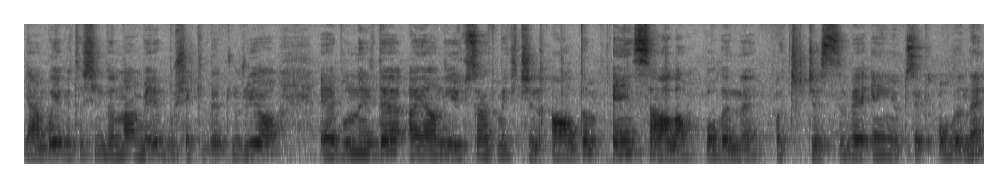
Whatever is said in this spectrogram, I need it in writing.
Yani bu eve taşındığımdan beri bu şekilde duruyor. Ee, bunları da ayağını yükseltmek için aldım. En sağlam olanı açıkçası ve en yüksek olanı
